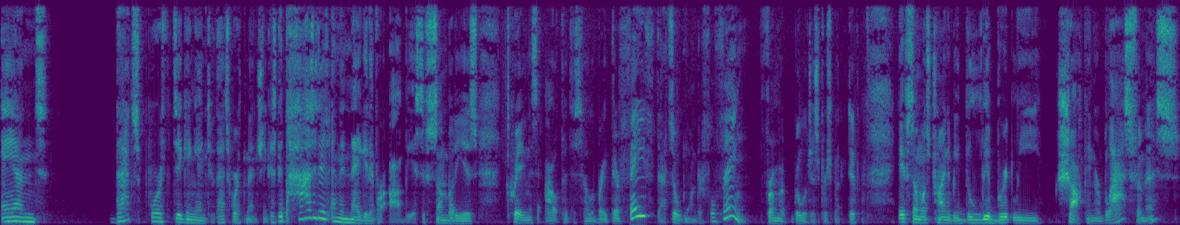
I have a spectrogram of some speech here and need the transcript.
And that's worth digging into. That's worth mentioning because the positive and the negative are obvious. If somebody is creating this outfit to celebrate their faith, that's a wonderful thing from a religious perspective. If someone's trying to be deliberately shocking or blasphemous,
